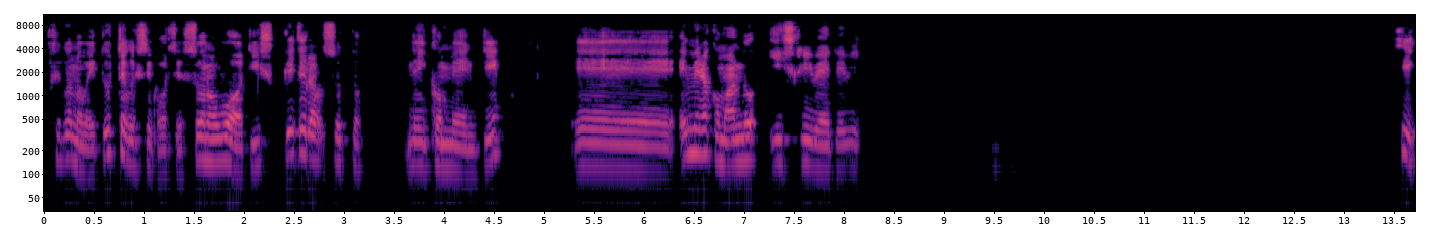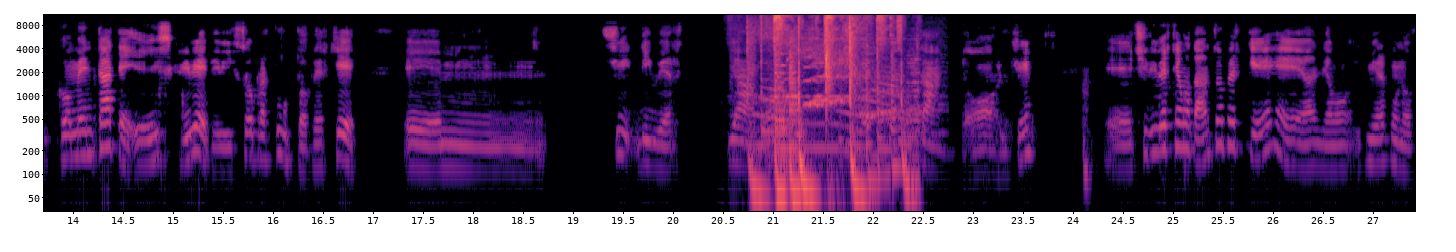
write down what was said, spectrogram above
secondo me tutte queste cose sono vuoti scrivetelo sotto nei commenti e, e mi raccomando iscrivetevi sì commentate e iscrivetevi soprattutto perché ehm, ci divertiamo, tanto oggi eh, ci divertiamo tanto perché andiamo mi raccomando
